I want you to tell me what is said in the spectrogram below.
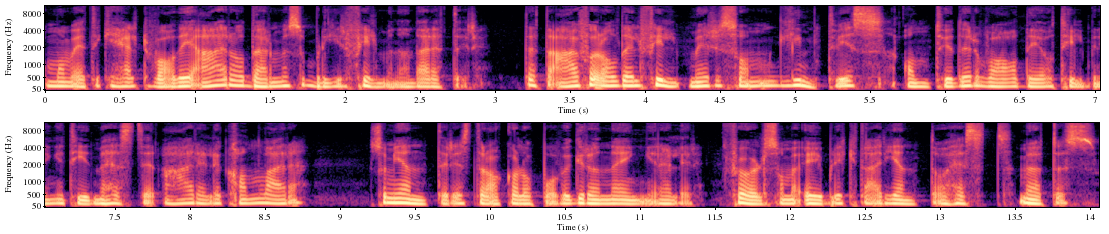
og man vet ikke helt hva de er, og dermed så blir filmene deretter. Dette er for all del filmer som glimtvis antyder hva det å tilbringe tid med hester er eller kan være, som jenter i strak galopp over grønne enger eller følsomme øyeblikk der jente og hest møtes,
